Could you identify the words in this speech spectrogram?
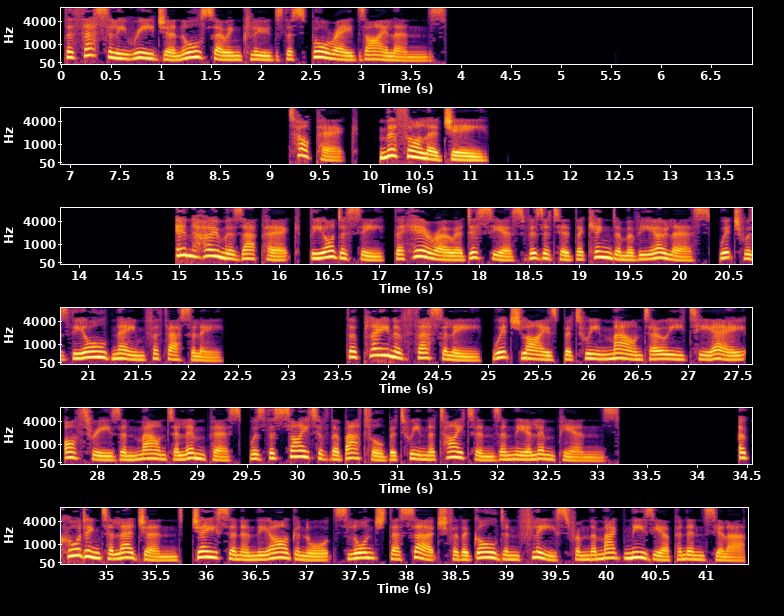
The Thessaly region also includes the Sporades Islands. Topic: Mythology In Homer's epic, the Odyssey, the hero Odysseus visited the kingdom of Aeolus, which was the old name for Thessaly. The plain of Thessaly, which lies between Mount Oeta, Othrys and Mount Olympus, was the site of the battle between the Titans and the Olympians. According to legend, Jason and the Argonauts launched their search for the Golden Fleece from the Magnesia Peninsula.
